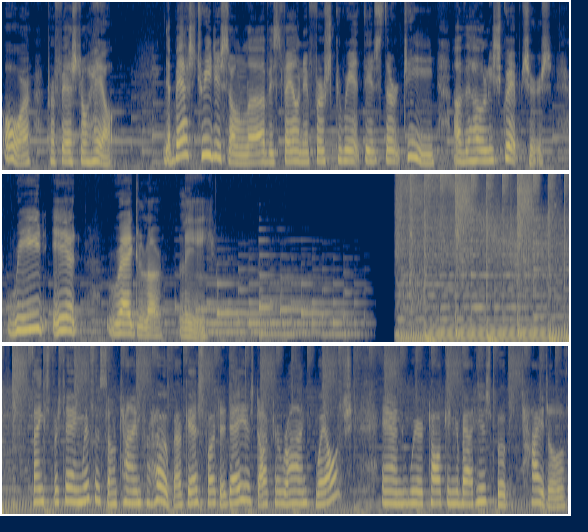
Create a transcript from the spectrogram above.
or professional help. The best treatise on love is found in 1 Corinthians 13 of the Holy Scriptures. Read it regularly. Thanks for staying with us on Time for Hope. Our guest for today is Dr. Ron Welch, and we're talking about his book titled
